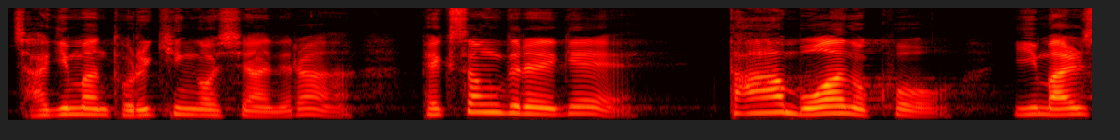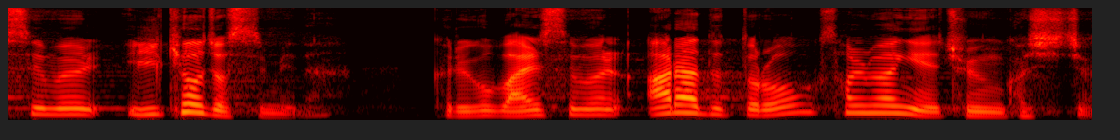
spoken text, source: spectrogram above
자기만 돌이킨 것이 아니라 백성들에게 다 모아놓고 이 말씀을 읽혀줬습니다. 그리고 말씀을 알아듣도록 설명해 준 것이죠.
